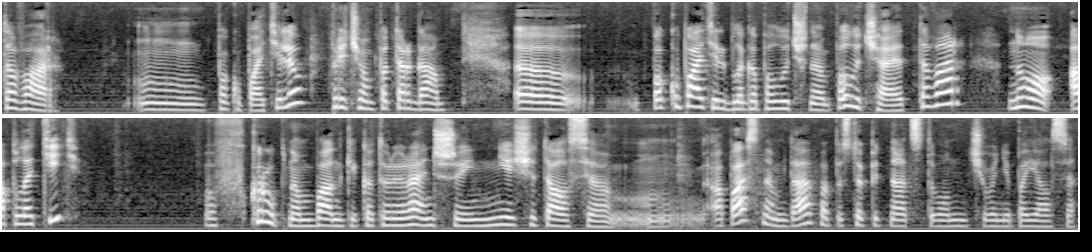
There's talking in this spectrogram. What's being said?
товар покупателю, причем по торгам. Э, Покупатель благополучно получает товар, но оплатить в крупном банке, который раньше не считался опасным, да, по 115 он ничего не боялся,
